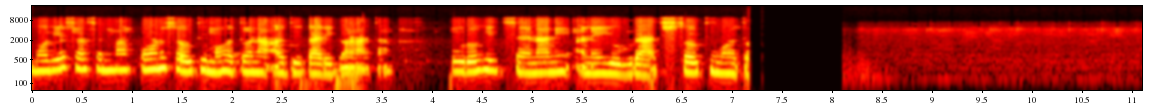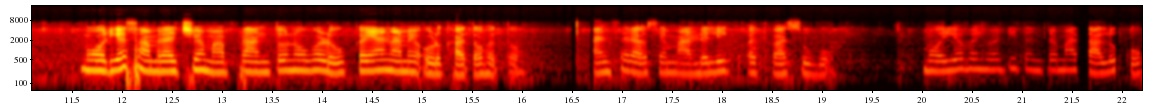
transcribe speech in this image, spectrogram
મૌર્ય શાસનમાં કોણ સૌથી મહત્વના અધિકારી ગણાતા? પુરોહિત, સેનાની અને યુવરાજ સૌથી મહત્વ મૌર્ય સામ્રાજ્યમાં પ્રાંતોનો વડો કયા નામે ઓળખાતો હતો? આન્સર આવશે માંડલિક અથવા સુબો. મૌર્ય વહીવટીતંત્રમાં તાલુકો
